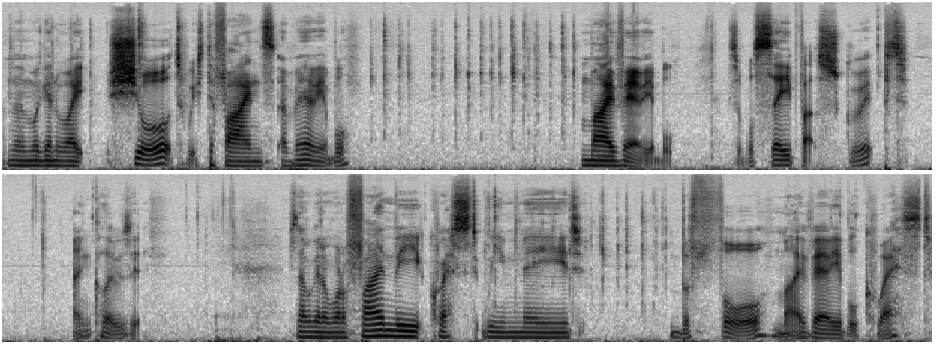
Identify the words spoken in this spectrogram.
and then we're going to write short, which defines a variable, my variable. So we'll save that script and close it. So now we're going to want to find the quest we made before, my variable quest.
